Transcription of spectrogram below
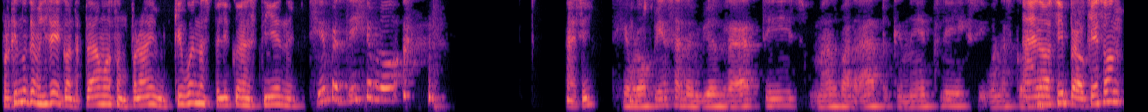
¿Por qué nunca me dijiste que contratara Amazon Prime? Qué buenas películas tiene. Siempre te dije, bro. ¿Ah, sí? Dije, bro, piénsalo, envíos gratis, más barato que Netflix y buenas cosas. Ah, no, sí, pero ¿qué son?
